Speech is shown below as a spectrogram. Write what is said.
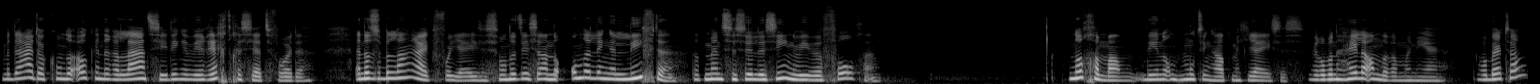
Maar daardoor konden ook in de relatie dingen weer rechtgezet worden. En dat is belangrijk voor Jezus, want het is aan de onderlinge liefde dat mensen zullen zien wie we volgen. Nog een man die een ontmoeting had met Jezus, weer op een hele andere manier. Roberto?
